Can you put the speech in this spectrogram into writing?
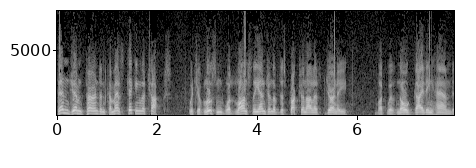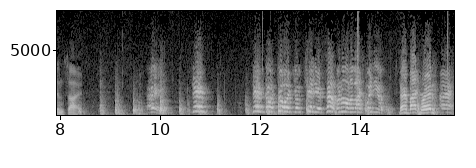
Then Jim turned and commenced kicking the chucks, which, if loosened, would launch the engine of destruction on its journey, but with no guiding hand inside. Hey, Jim! Jim, don't do it. You'll kill yourself and all of us with you. Stand back, Red. Uh,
